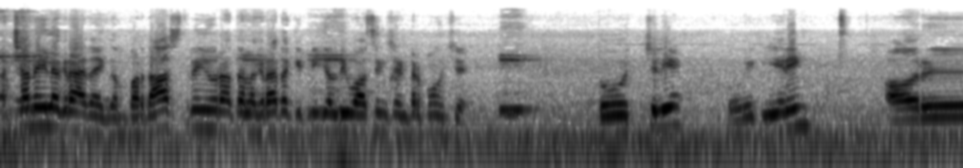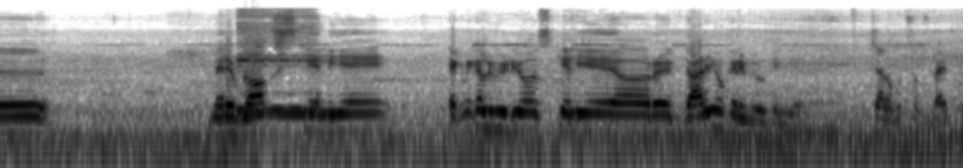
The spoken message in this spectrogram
अच्छा नहीं लग रहा था एकदम बर्दाश्त नहीं हो रहा था लग रहा था कितनी जल्दी वॉशिंग सेंटर पहुँचे तो चलिए हो गई क्लियरिंग और मेरे ब्लॉग्स के लिए टेक्निकल वीडियोस के लिए और गाड़ियों के रिव्यू के लिए चैनल को सब्सक्राइब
